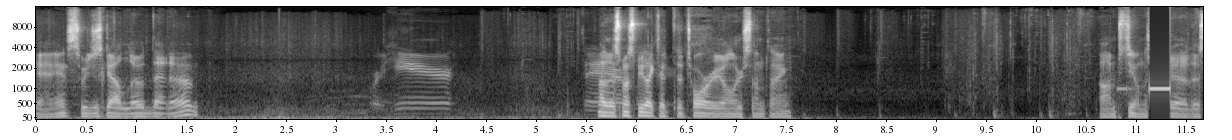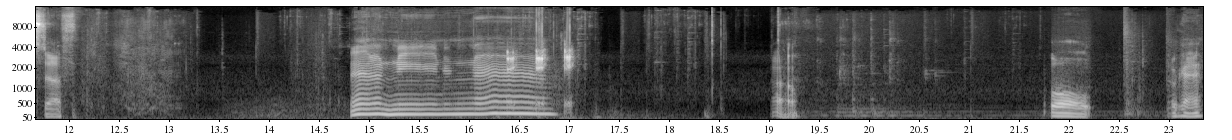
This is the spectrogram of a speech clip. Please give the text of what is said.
Okay, so we just gotta load that up. We're here. There. Oh, this must be like the tutorial or something. Oh, I'm stealing the shit out of this stuff. And I need you now. Uh oh. Well, okay.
